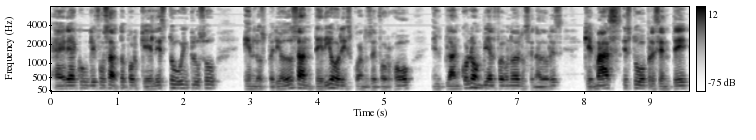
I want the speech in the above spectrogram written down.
aérea con glifosato porque él estuvo incluso en los periodos anteriores, cuando se forjó el Plan Colombia, él fue uno de los senadores que más estuvo presente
